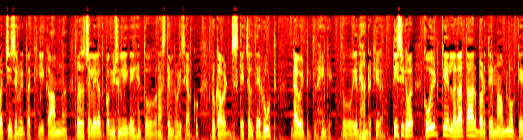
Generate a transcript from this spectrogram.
25 जनवरी तक ये काम थोड़ा सा चलेगा तो परमिशन ली गई है तो रास्ते में थोड़ी सी आपको रुकावट, जिसके चलते रूट डाइवर्टेड रहेंगे। तो ये ध्यान रखिएगा। तीसरी खबर, कोविड के लगातार बढ़ते मामलों के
